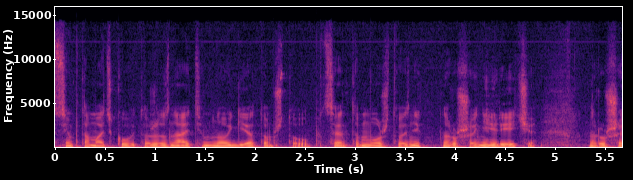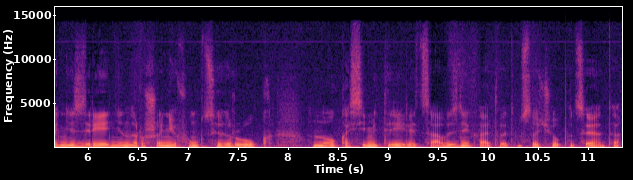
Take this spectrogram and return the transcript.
Симптоматику вы тоже знаете многие о том, что у пациента может возникнуть нарушение речи, нарушение зрения, нарушение функции рук, ног, асимметрия лица возникает в этом случае у пациента.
